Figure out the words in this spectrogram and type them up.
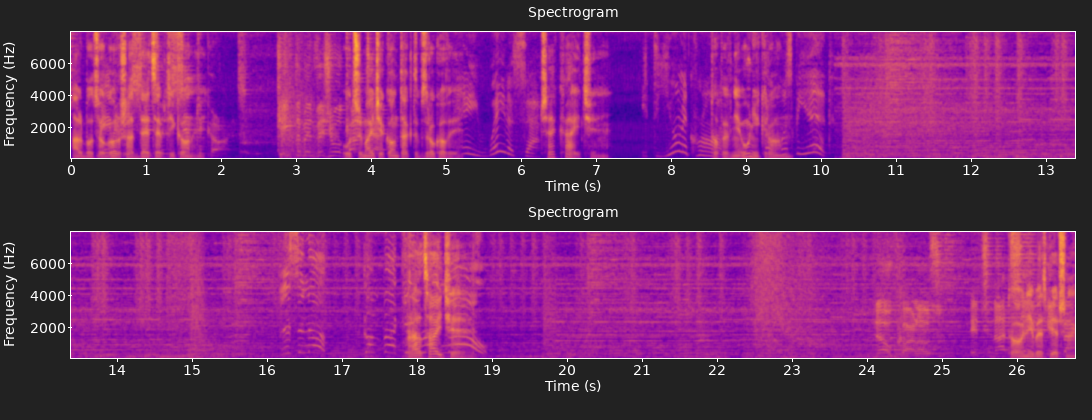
Albo co gorsza, Decepticony. Keep them in visual Utrzymajcie kontakt wzrokowy. Czekajcie. To pewnie it. Wracajcie. To niebezpieczne.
